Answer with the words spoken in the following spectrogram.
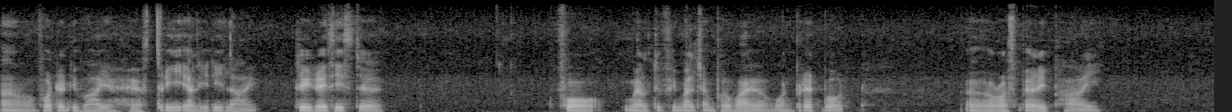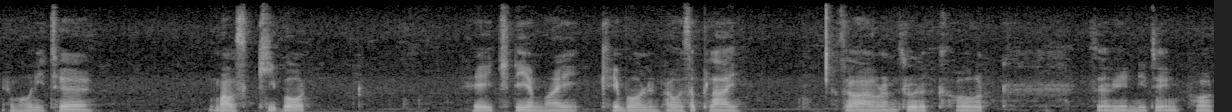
uh, for the device I have 3 LED light, 3 resistor, four male to female jumper wire, one breadboard, a Raspberry Pi, a monitor, mouse keyboard, HDMI cable and power supply. So I'll run through the code. So we need to import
